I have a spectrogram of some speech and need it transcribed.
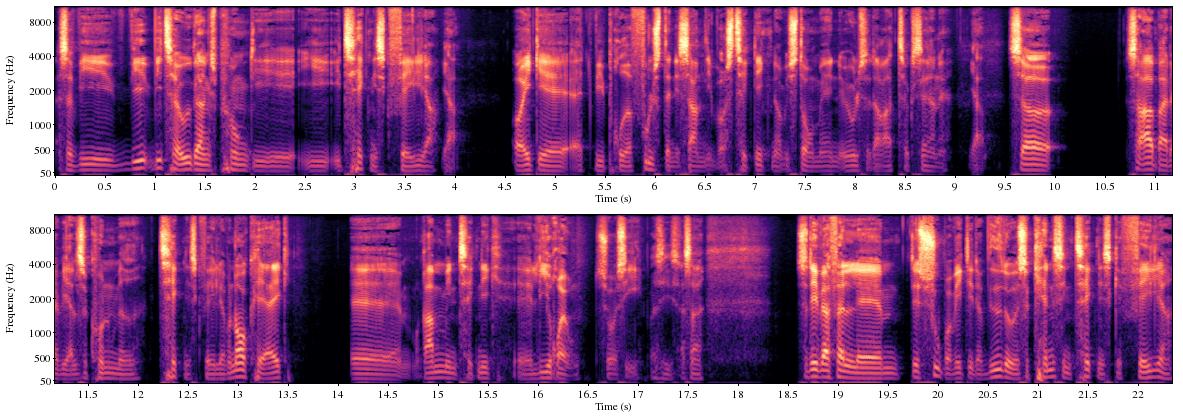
altså vi, vi, vi tager udgangspunkt i, i, i teknisk failure, Ja. Og ikke øh, at vi bryder fuldstændig sammen i vores teknik, når vi står med en øvelse, der er ret toxerende. Ja. Så, så arbejder vi altså kun med teknisk failure. Hvornår kan jeg ikke øh, ramme min teknik øh, lige røven, så at sige. Præcis. Altså, så det er i hvert fald øh, det er super vigtigt at vide derude, så kende sin tekniske failure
